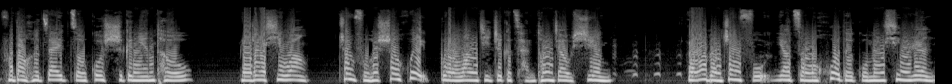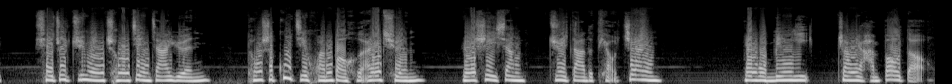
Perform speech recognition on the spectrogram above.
福岛核灾走过十个年头，民众希望政府和社会不能忘记这个惨痛教训。而日本政府要怎么获得国民信任，协助居民重建家园，同时顾及环保和安全，仍是一项巨大的挑战。英文编译张雅涵报道。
